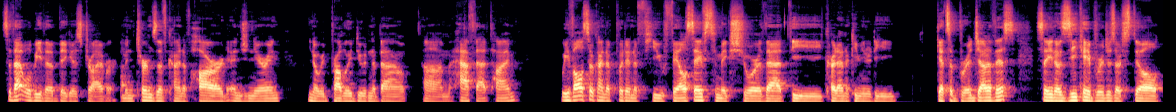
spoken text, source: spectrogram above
So that will be the biggest driver. In terms of kind of hard engineering, you know, we'd probably do it in about um, half that time. We've also kind of put in a few fail safes to make sure that the Cardano community gets a bridge out of this. So, you know, ZK bridges are still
